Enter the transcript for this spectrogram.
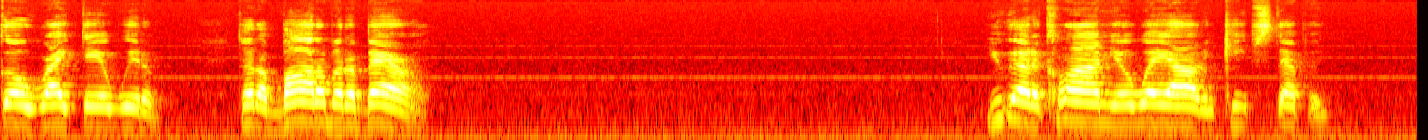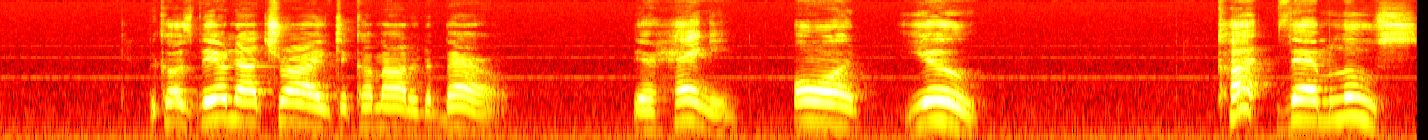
go right there with them to the bottom of the barrel. You got to climb your way out and keep stepping. Because they're not trying to come out of the barrel, they're hanging on you. Cut them loose.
